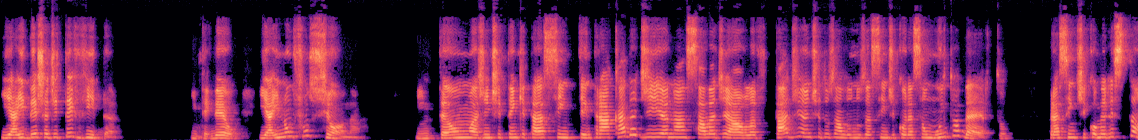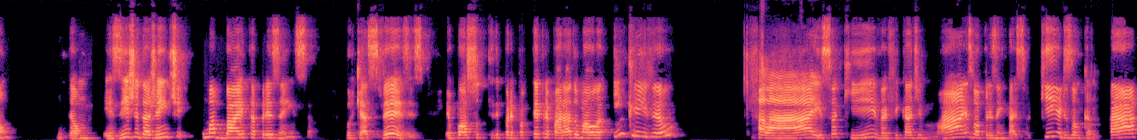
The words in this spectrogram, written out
e aí deixa de ter vida, entendeu? E aí não funciona. Então, a gente tem que estar tá, assim, entrar a cada dia na sala de aula, estar tá diante dos alunos assim de coração muito aberto, para sentir como eles estão. Então, exige da gente uma baita presença, porque às vezes eu posso ter, preparado uma aula incrível, falar, ah, isso aqui vai ficar demais, vou apresentar isso aqui, eles vão cantar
